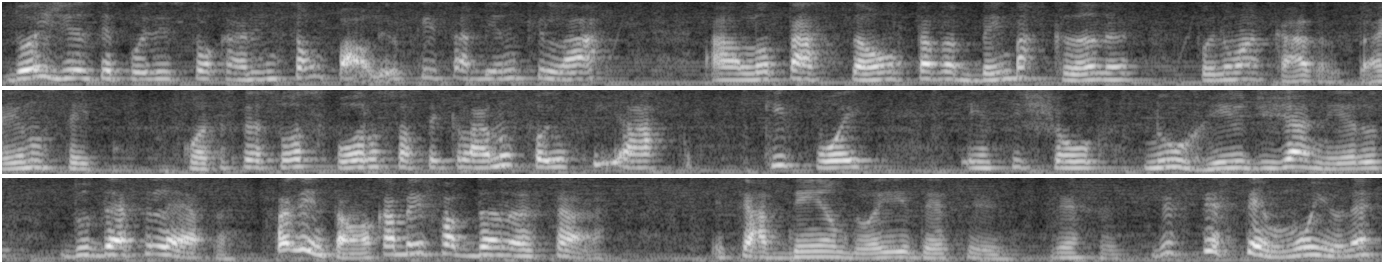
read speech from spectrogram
Dois dias depois eles tocaram em São Paulo. Eu fiquei sabendo que lá a lotação estava bem bacana. Foi numa casa. Aí eu não sei quantas pessoas foram, só sei que lá não foi o fiasco que foi esse show no Rio de Janeiro do Def Leppard. Pois então, acabei dando essa esse adendo aí desse, desse, desse testemunho, né?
